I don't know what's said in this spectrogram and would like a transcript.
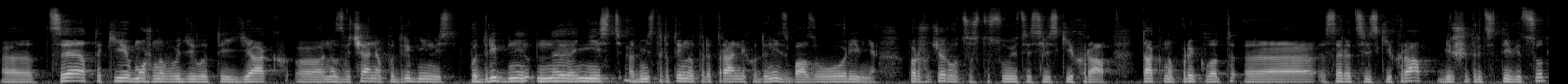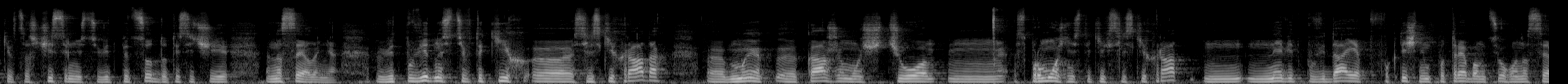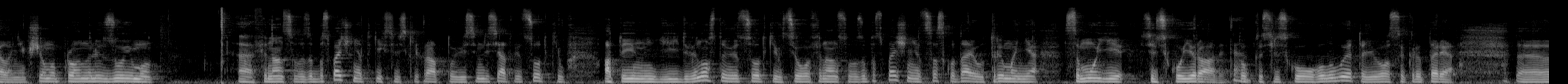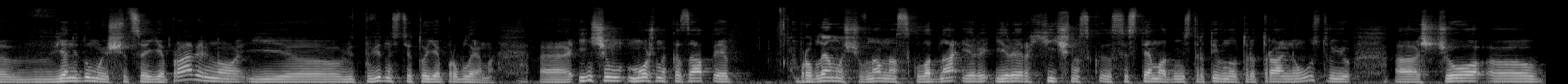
Е, Це такі можна виділити як е, надзвичайна подрібність, подрібненість адміністративно-територіальних одиниць базового рівня. В першу чергу це стосується сільських рад. Так, наприклад, е, серед сільських рад більше 30% це з чисельністю від 500 до 1000 населення. Відповідності в таких е, сільських радах Е, Ми кажемо, що спроможність таких сільських рад не відповідає фактичним потребам цього населення. Якщо ми проаналізуємо фінансове забезпечення таких сільських рад, то 80%, а то іноді і 90% цього фінансового забезпечення це складає утримання самої сільської ради, Так. тобто сільського голови та його секретаря. Е, Я не думаю, що це є правильно, і е, в відповідності то є проблема. Е, Іншим можна казати. Проблема, що вона в нас складна ієрархічна система адміністративного територіального устрою, е, що,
